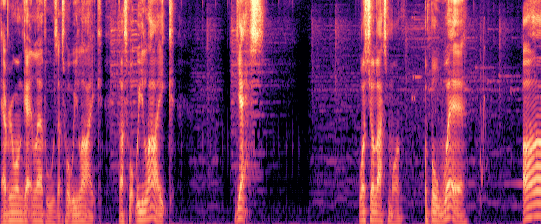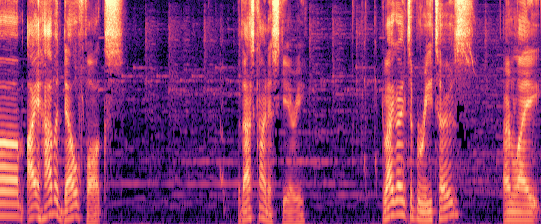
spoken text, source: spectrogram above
Everyone getting levels. That's what we like. That's what we like. Yes. What's your last one? A Bewear. Um, I have a Delphox. But that's kind of scary. Do I go into Burritos and like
